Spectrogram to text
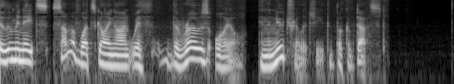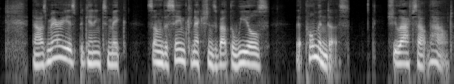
illuminates some of what's going on with the rose oil in the new trilogy, The Book of Dust. Now, as Mary is beginning to make some of the same connections about the wheels that Pullman does, she laughs out loud,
